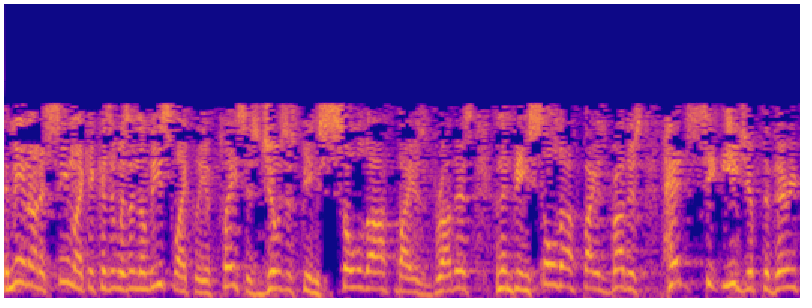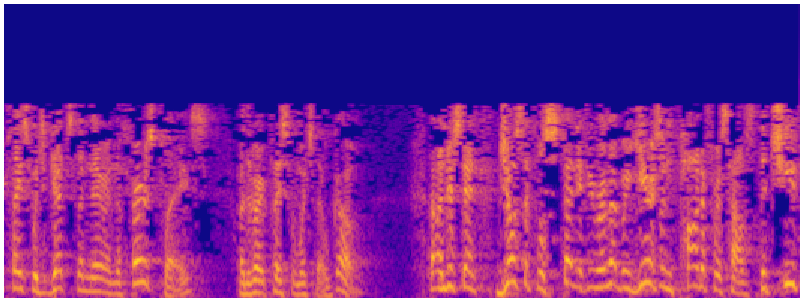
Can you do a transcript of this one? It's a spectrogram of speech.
it may not have seemed like it because it was in the least likely of places. Joseph being sold off by his brothers, and then being sold off by his brothers, heads to Egypt, the very place which gets them there in the first place, or the very place from which they'll go. Now understand, Joseph will spend, if you remember, years in Potiphar's house, the chief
